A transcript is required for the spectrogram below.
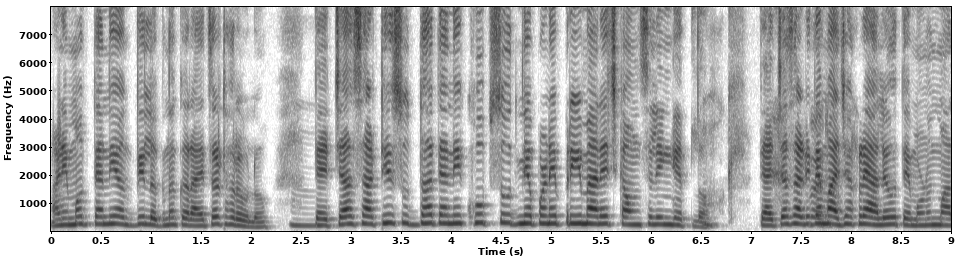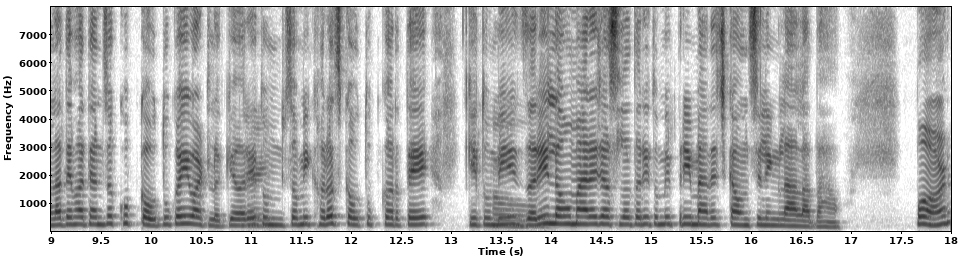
आणि मग त्यांनी अगदी लग्न करायचं ठरवलं. त्याच्यासाठी सुद्धा त्यांनी खूप सुज्ञपणे प्री मॅरेज काउन्सिलिंग घेतलं. त्याच्यासाठी ते. माझ्याकडे आले होते म्हणून मला तेव्हा त्यांचं खूप कौतुकही वाटलं की अरे. तुमचं मी खरंच कौतुक करते की तुम्ही हो. जरी लव्ह मॅरेज असलं तरी तुम्ही प्री मॅरेज काउन्सिलिंगला आलात आहात पण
